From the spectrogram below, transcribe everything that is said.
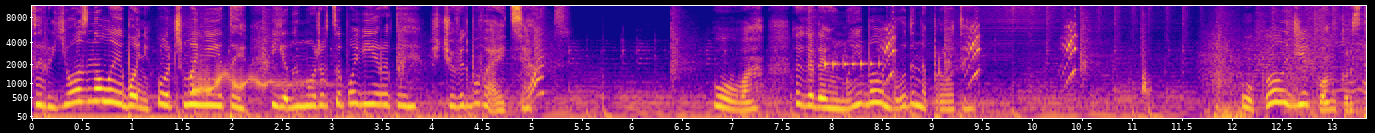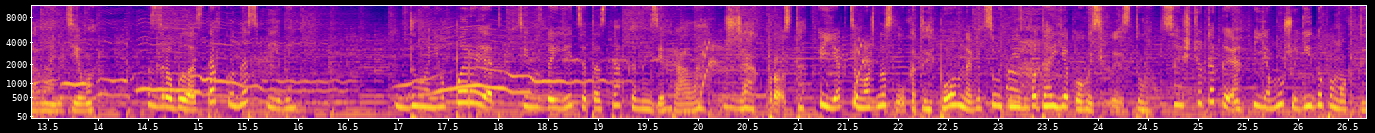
Серйозно, либонь, очманіти. Я не можу в це повірити. Що відбувається? Ова, гадаю, Мейбл буде не проти. У коледжі конкурс талантів. Зробила ставку на співи. Доню, вперед! Втім, здається, та ставка не зіграла. Жах просто. Як це можна слухати? Повна відсутність бодай якогось хисту. Це що таке? Я мушу їй допомогти.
